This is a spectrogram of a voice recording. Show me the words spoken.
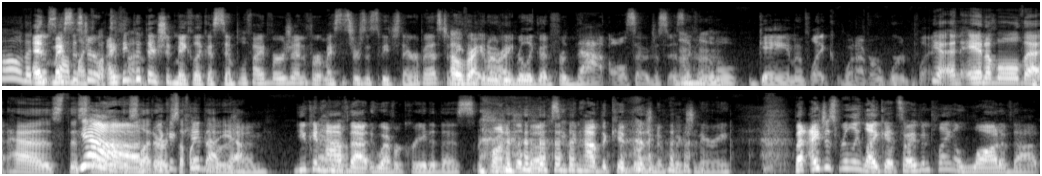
Oh, that and my sister, like I think that they should make like a simplified version for my sister's a speech therapist, and Oh, I think right, it right, would be really good for that also, just as like a Mhm. little game of like whatever wordplay. Yeah, an animal that has this letter, this letter, like a stuff like that. Yeah. You can Yeah. have that, whoever created this Chronicle Books. You can have the kid version of Pictionary. But I just really like it. So I've been playing a lot of that.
